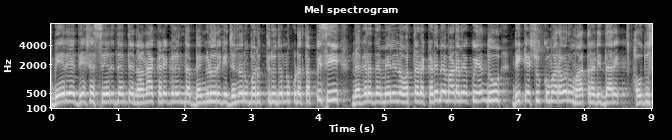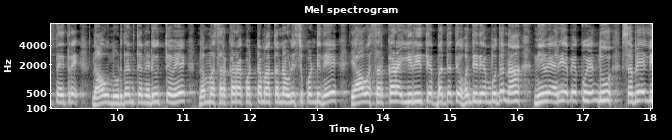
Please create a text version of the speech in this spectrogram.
ಬೇರೆ ದೇಶ ಸೇರಿದಂತೆ ನಾನಾ ಕಡೆಗಳಿಂದ ಬೆಂಗಳೂರಿಗೆ ಜನರು ಬರುತ್ತಿರುವುದನ್ನು ಕೂಡ ತಪ್ಪಿಸಿ, ನಗರದ ಮೇಲಿನ ಒತ್ತಡ ಕಡಿಮೆ ಮಾಡಬೇಕು ಎಂದು ಡಿ ಕೆ ಶಿವಕುಮಾರ್ ಅವರು ಮಾತನಾಡಿದ್ದಾರೆ. ಹೌದು ಸ್ನೇಹಿತರೆ, ನಾವು ನುಡಿದಂತೆ ನಡೆಯುತ್ತೇವೆ. ನಮ್ಮ ಸರ್ಕಾರ ಕೊಟ್ಟ ಮಾತನ್ನು ಉಳಿಸಿಕೊಂಡಿದೆ. ಯಾವ ಸರ್ಕಾರ ಈ ರೀತಿಯ ಬದ್ಧತೆ ಹೊಂದಿದೆ ಎಂಬುದನ್ನು ನೀವೇ ಅರಿಯಬೇಕು ಎಂದು ಸಭೆಯಲ್ಲಿ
